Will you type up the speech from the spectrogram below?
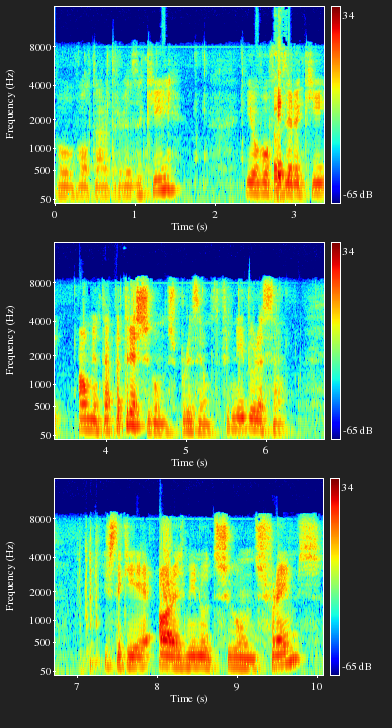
vou voltar outra vez aqui e eu vou fazer aqui aumentar para 3 segundos, por exemplo, definir duração. Isto aqui é horas, minutos, segundos, frames,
